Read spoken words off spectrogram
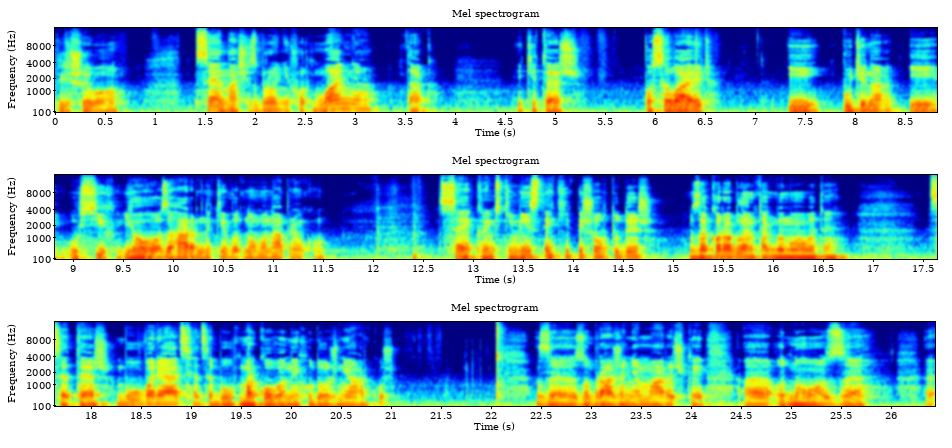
плішивого. Це наші збройні формування, так, які теж посилають і Путіна, і усіх його загарбників в одному напрямку. Це Кримський міст, який пішов туди ж, за кораблем, так би мовити. Це теж був варіація, це був маркований художній аркуш з зображенням марочки е, одного з, е,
